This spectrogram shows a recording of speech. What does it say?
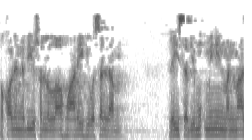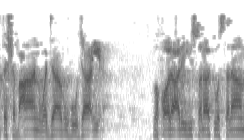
وقال النبي صلى الله عليه وسلم ليس بمؤمن من مات شبعان وجاره جائع. وقال عليه الصلاة والسلام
